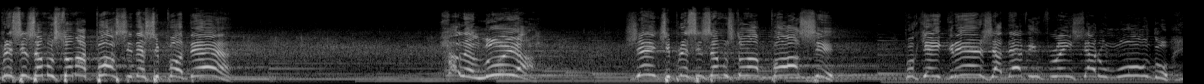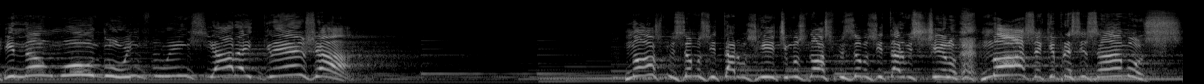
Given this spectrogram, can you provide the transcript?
Precisamos tomar posse desse poder. Aleluia! Gente, precisamos tomar posse, porque a igreja deve influenciar o mundo e não o mundo influenciar a igreja. Nós precisamos ditar os ritmos, nós precisamos ditar o estilo, nós é que precisamos.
